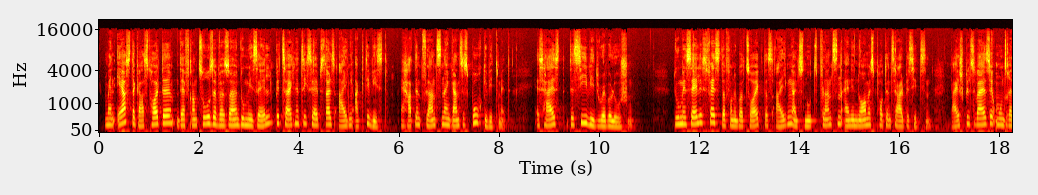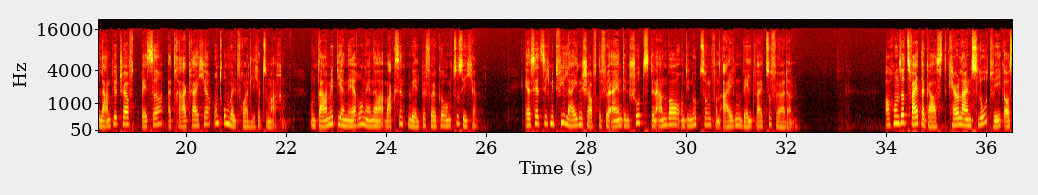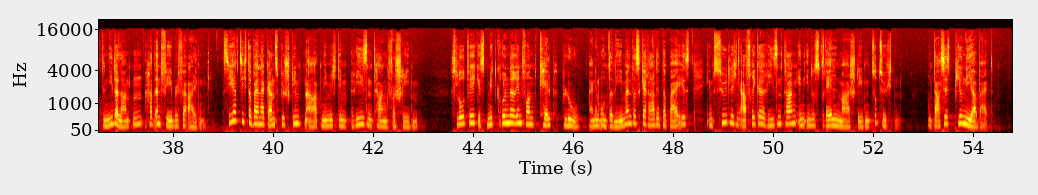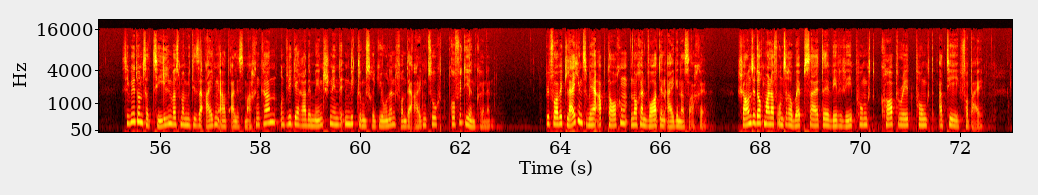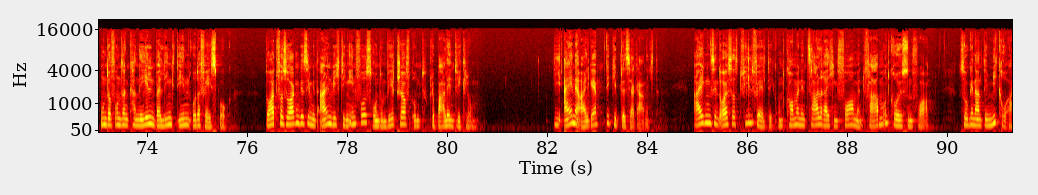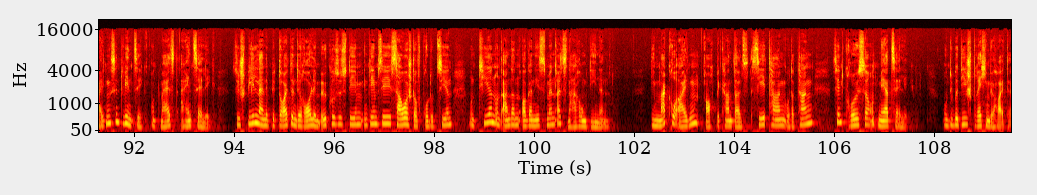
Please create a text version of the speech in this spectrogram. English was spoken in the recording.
Mein erster Gast heute, der Franzose Vincent Dumézel, bezeichnet sich selbst als Algenaktivist. Er hat den Pflanzen ein ganzes Buch gewidmet. Es heißt The Seaweed Revolution. Dumézel ist fest davon überzeugt, dass Algen als Nutzpflanzen ein enormes Potenzial besitzen, beispielsweise um unsere Landwirtschaft besser, ertragreicher und umweltfreundlicher zu machen und damit die Ernährung einer wachsenden Weltbevölkerung zu sichern. Er setzt sich mit viel Leidenschaft dafür ein, den Schutz, den Anbau und die Nutzung von Algen weltweit zu fördern. Auch unser zweiter Gast, Caroline Slotweg aus den Niederlanden, hat ein Faible für Algen. Sie hat sich dabei einer ganz bestimmten Art, nämlich dem Riesentang, verschrieben. Slotweg ist Mitgründerin von Kelp Blue, einem Unternehmen, das gerade dabei ist, im südlichen Afrika Riesentang in industriellen Maßstäben zu züchten. Und das ist Pionierarbeit. Sie wird uns erzählen, was man mit dieser Algenart alles machen kann und wie gerade Menschen in den Entwicklungsregionen von der Algenzucht profitieren können. Bevor wir gleich ins Meer abtauchen, noch ein Wort in eigener Sache. Schauen Sie doch mal auf unserer Webseite www.corporate.at vorbei und auf unseren Kanälen bei LinkedIn oder Facebook. Dort versorgen wir Sie mit allen wichtigen Infos rund um Wirtschaft und globale Entwicklung. Die eine Alge, die gibt es ja gar nicht. Algen sind äußerst vielfältig und kommen in zahlreichen Formen, Farben und Größen vor. Sogenannte Mikroalgen sind winzig und meist einzellig. Sie spielen eine bedeutende Rolle im Ökosystem, indem sie Sauerstoff produzieren und Tieren und anderen Organismen als Nahrung dienen. Die Makroalgen, auch bekannt als Seetang oder Tang, sind größer und mehrzählig. Und über die sprechen wir heute.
